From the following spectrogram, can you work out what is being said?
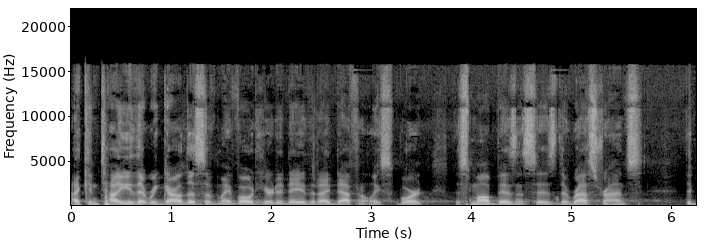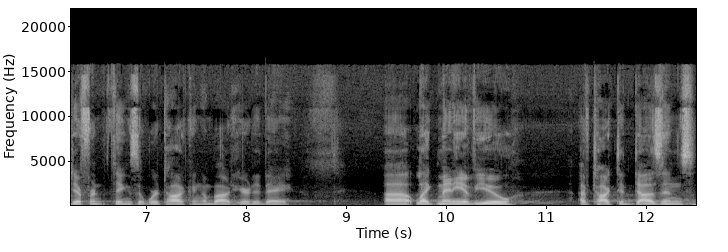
I can tell you that regardless of my vote here today, that I definitely support the small businesses, the restaurants, the different things that we're talking about here today. Uh, like many of you, I've talked to dozens,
